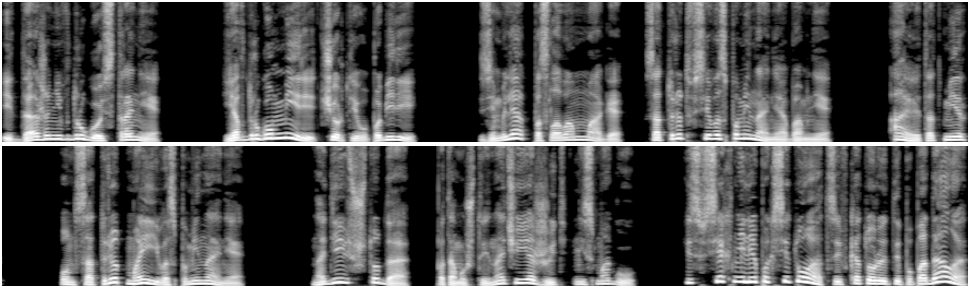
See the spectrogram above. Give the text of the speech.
и даже не в другой стране. Я в другом мире, черт его побери. Земля, по словам мага, сотрет все воспоминания обо мне. А этот мир? Он сотрет мои воспоминания? Надеюсь, что да потому что иначе я жить не смогу. Из всех нелепых ситуаций, в которые ты попадала,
